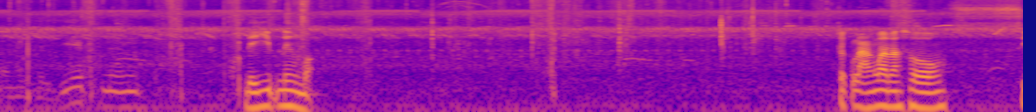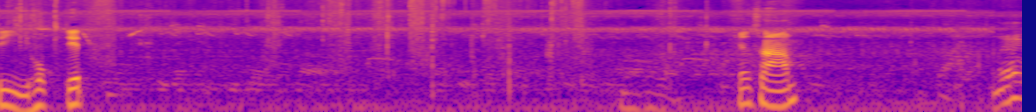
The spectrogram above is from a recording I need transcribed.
อันนี้ก็เย็บหนึ่งได้ยิบหนึ่งบ่จากหลังแล้วนะสอง สี่หกเจ็ดยังสามเน่ง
